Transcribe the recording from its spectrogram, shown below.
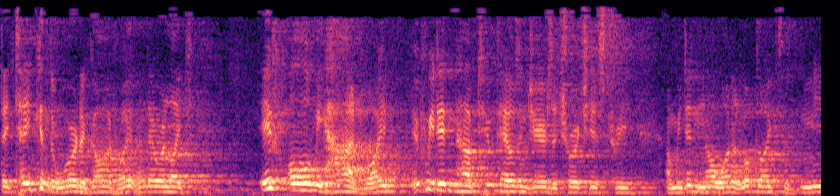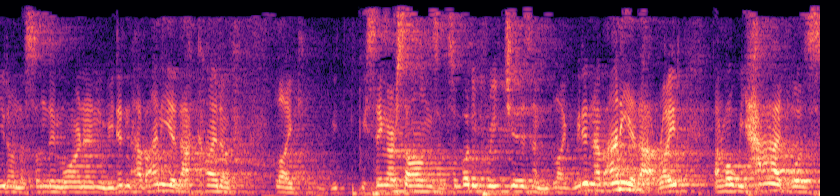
they'd taken the word of God, right? And they were like, if all we had, right, if we didn't have 2,000 years of church history and we didn't know what it looked like to meet on a Sunday morning, we didn't have any of that kind of, like, we, we sing our songs and somebody preaches and, like, we didn't have any of that, right? And what we had was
